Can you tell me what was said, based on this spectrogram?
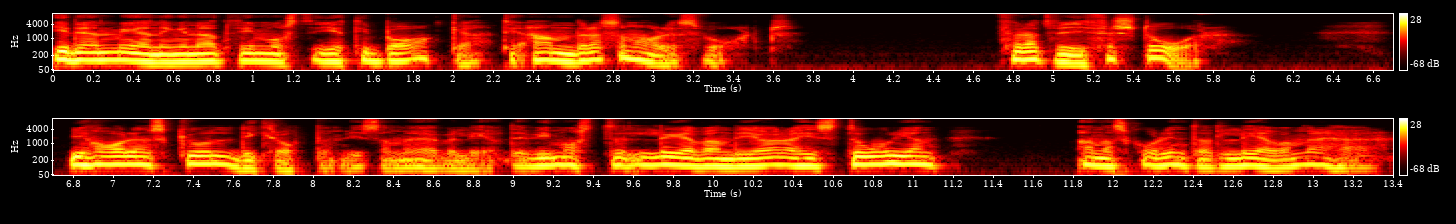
I den meningen att vi måste ge tillbaka till andra som har det svårt. För att vi förstår. Vi har en skuld i kroppen, vi som överlevde. Vi måste levandegöra historien, annars går det inte att leva med det här.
